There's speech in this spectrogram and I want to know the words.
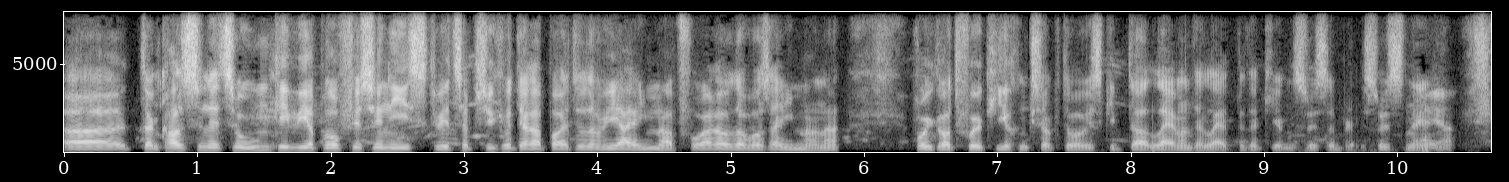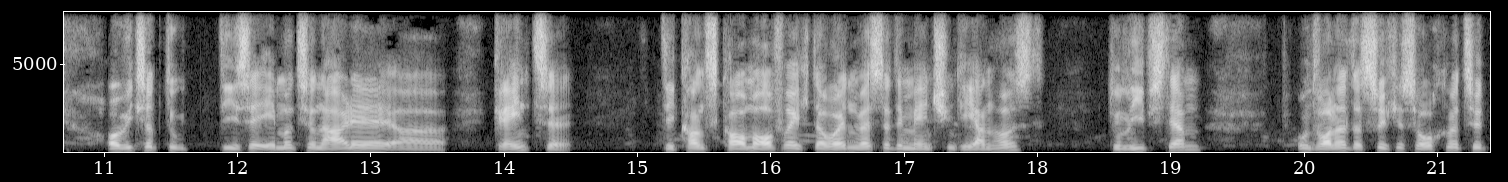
äh, dann kannst du nicht so umgehen wie ein Professionist, wie jetzt ein Psychotherapeut oder wie auch immer, ein Pfarrer oder was auch immer. Ne? Wo ich gerade vor der Kirche gesagt habe, es gibt da leibende Leute bei der Kirche, so ist es, so ist es nicht. Ja, ja. Ne? Aber wie gesagt, du, diese emotionale äh, Grenze, die kannst du kaum aufrechterhalten, weil du den Menschen gern hast. Du liebst ihn. Und wenn er das solche Sachen erzählt,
